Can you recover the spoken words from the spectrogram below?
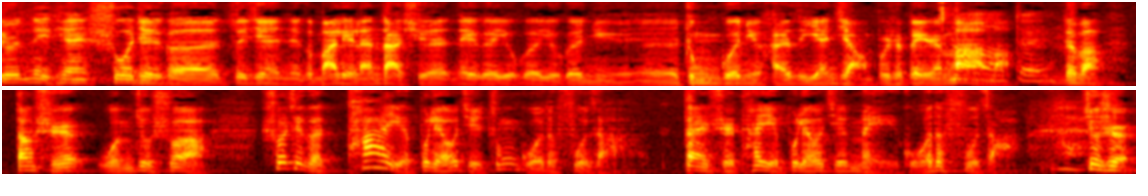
就是那天说这个，最近那个马里兰大学那个有个有个女、呃、中国女孩子演讲，不是被人骂吗？啊对对吧？当时我们就说啊，说这个她也不了解中国的复杂，但是他也不了解美国的复杂，就是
